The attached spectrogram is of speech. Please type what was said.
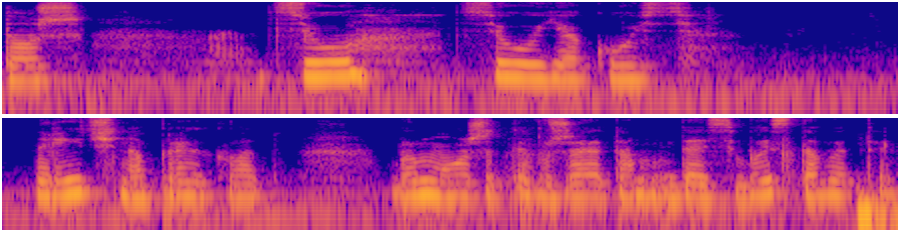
Тож цю, цю якусь річ, наприклад, ви можете вже там десь виставити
